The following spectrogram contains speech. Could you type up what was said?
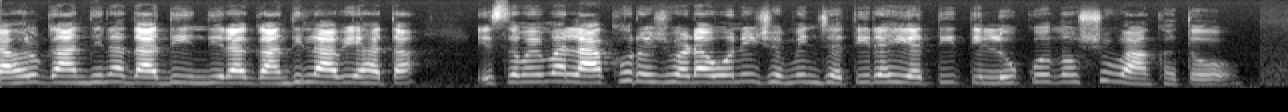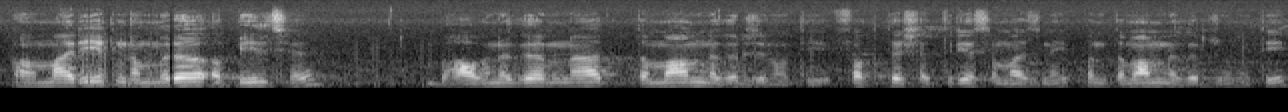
રાહુલ ગાંધીના દાદી ઇન્દિરા ગાંધી લાવ્યા હતા. એ સમયમાં લાખો રજવાડાઓની જમીન જતી રહી હતી. તે લોકોનો શું વાંક હતો? અમારી એક નમ્ર અપીલ છે. ભાવનગરના તમામ નગરજનોથી, ફક્ત ક્ષત્રિય સમાજ નહીં, પણ તમામ નગરજનોથી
